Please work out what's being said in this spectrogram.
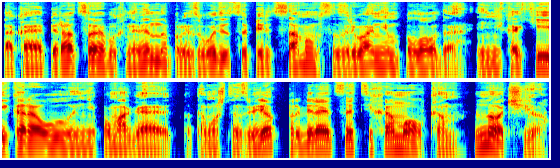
Такая операция обыкновенно производится перед самым созреванием плода, и никакие караулы не помогают, потому что зверек пробирается тихомолком, ночью.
